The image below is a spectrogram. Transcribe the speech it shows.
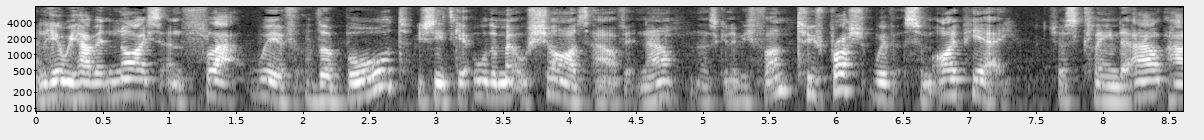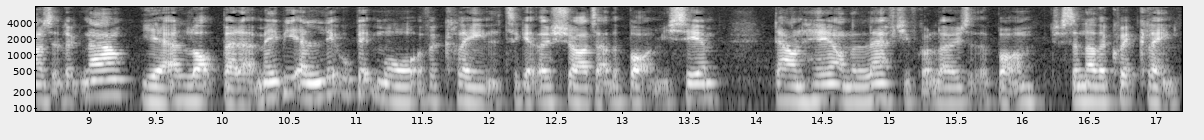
And here we have it nice and flat with the board. We just need to get all the metal shards out of it now. That's going to be fun. Toothbrush with some IPA. Just cleaned it out. How does it look now? Yeah, a lot better. Maybe a little bit more of a clean to get those shards out the bottom. You see them? Down here on the left, you've got loads at the bottom. Just another quick clean.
